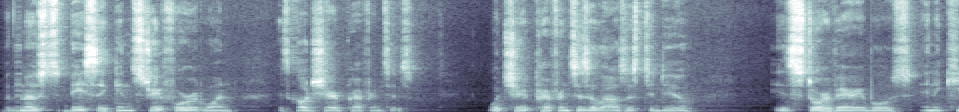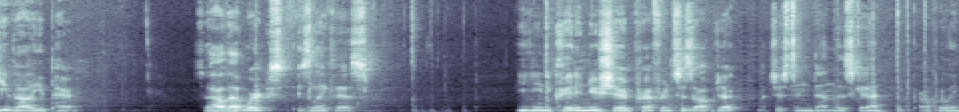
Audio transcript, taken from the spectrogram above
But the most basic and straightforward one is called shared preferences. What shared preferences allows us to do is store variables in a key value pair. So how that works is like this. You need to create a new shared preferences object. Let's just indent this guy properly.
